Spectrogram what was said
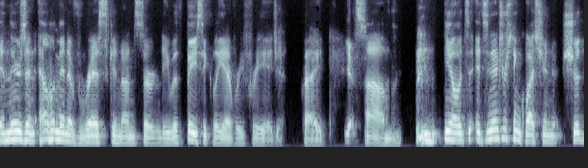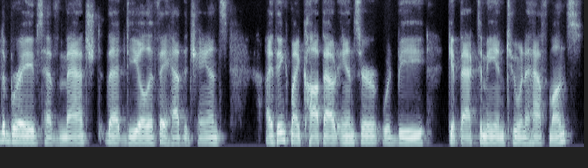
And there's an element of risk and uncertainty with basically every free agent, right? Yes. Um, you know, it's it's an interesting question. Should the Braves have matched that deal if they had the chance? I think my cop out answer would be get back to me in two and a half months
